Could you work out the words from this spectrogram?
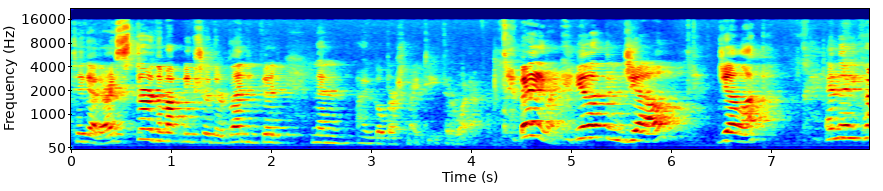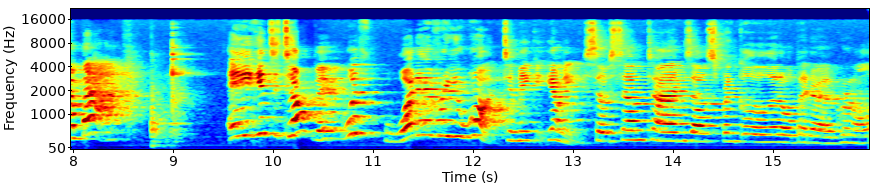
together. I stir them up, make sure they're blended good, and then I go brush my teeth or whatever. But anyway, you let them gel, gel up, and then you come back and you get to top it with whatever you want to make it yummy. So sometimes I'll sprinkle a little bit of granola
